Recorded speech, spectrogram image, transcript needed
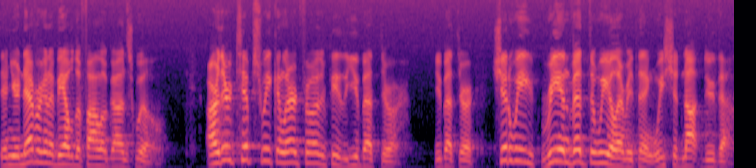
then you're never going to be able to follow God's will. Are there tips we can learn from other people? You bet there are. You bet there are. Should we reinvent the wheel, everything? We should not do that.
